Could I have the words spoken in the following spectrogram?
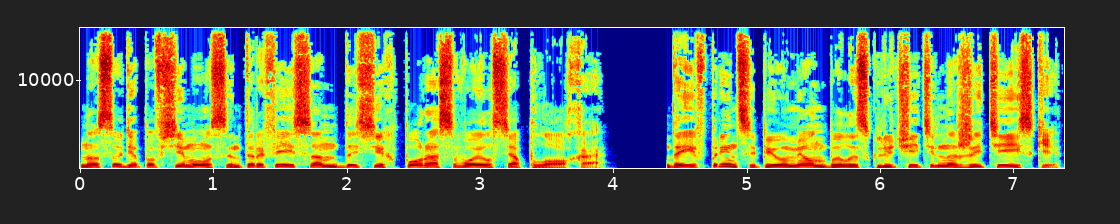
но, судя по всему, с интерфейсом до сих пор освоился плохо. Да и в принципе умен был исключительно житейски,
